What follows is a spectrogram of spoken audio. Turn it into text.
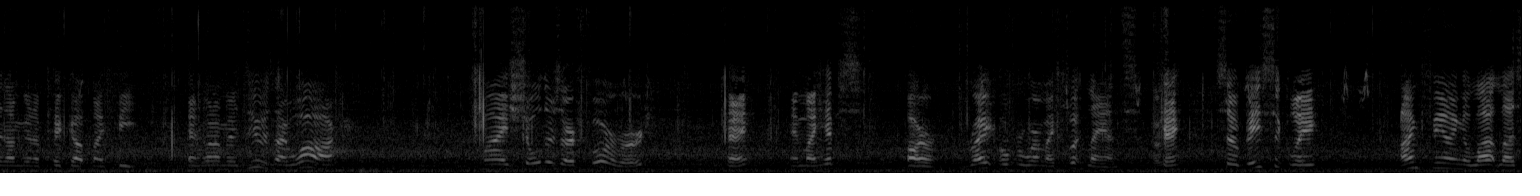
and I'm to pick up my feet. And what I'm to do is I walk, my shoulders are forward, okay? And my hips are right over where my foot lands, okay? So basically, I'm feeling a lot less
